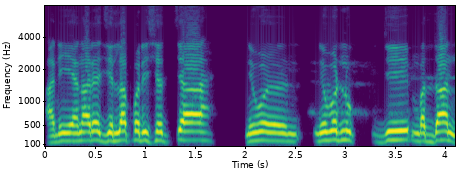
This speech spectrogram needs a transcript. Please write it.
आणि येणाऱ्या जिल्हा परिषदच्या निवड निवडणूक जी मतदान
